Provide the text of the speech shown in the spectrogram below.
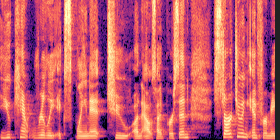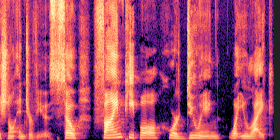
you can't really explain it to an outside person, start doing informational interviews. So find people who are doing what you like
